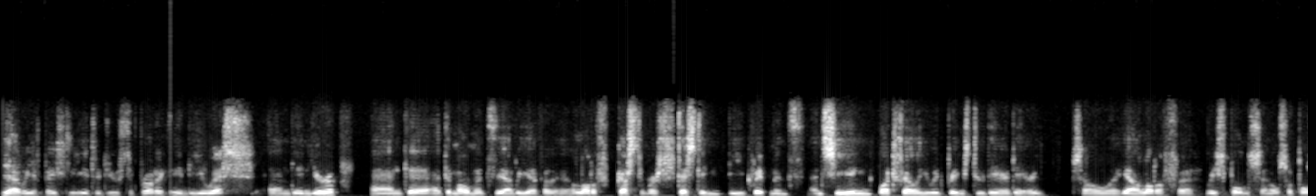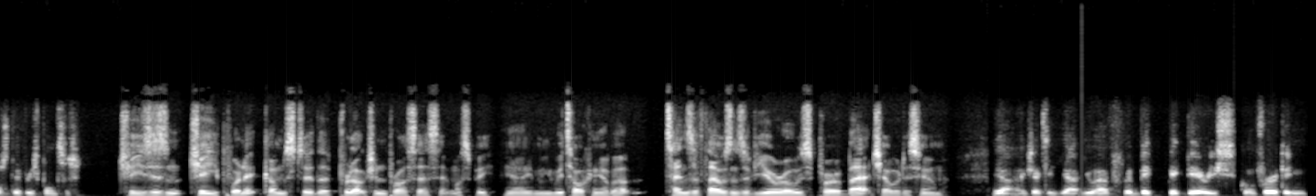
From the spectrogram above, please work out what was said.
Yeah, we have basically introduced the product in the US and in Europe. And uh, at the moment, yeah, we have a, a, lot of customers testing the equipment and seeing what value it brings to their dairy. So, uh, yeah, a lot of uh, response and also positive responses. Cheese isn't cheap when it comes to the production process. It must be. Yeah, I mean, we're talking about tens of thousands of euros per batch, I would assume. Yeah, exactly. Yeah, you have big, big dairies converting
